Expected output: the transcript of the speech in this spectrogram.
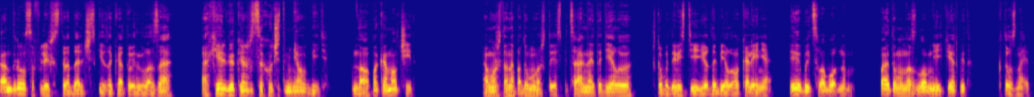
Андросов лишь страдальчески закатывает глаза, а Хельга, кажется, хочет меня убить, но пока молчит. А может, она подумала, что я специально это делаю, чтобы довести ее до белого коленя и быть свободным. Поэтому на зло мне и терпит, кто знает.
